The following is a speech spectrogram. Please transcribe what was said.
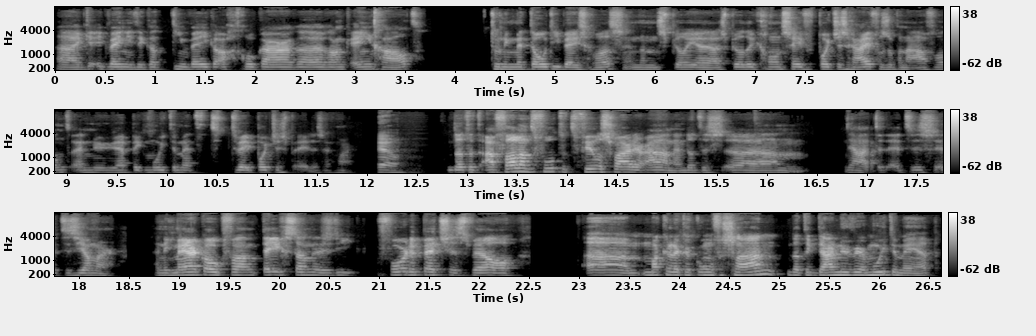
Uh, ik, ik weet niet, ik had tien weken achter elkaar uh, rank 1 gehaald. Toen ik met Toti bezig was. En dan speel je, speelde ik gewoon zeven potjes rifles op een avond. En nu heb ik moeite met twee potjes spelen, zeg maar. Ja. Omdat het aanvallend voelt het veel zwaarder aan. En dat is, um, ja, het, het, is, het is jammer. En ik merk ook van tegenstanders die voor de patches wel um, makkelijker kon verslaan, dat ik daar nu weer moeite mee heb.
